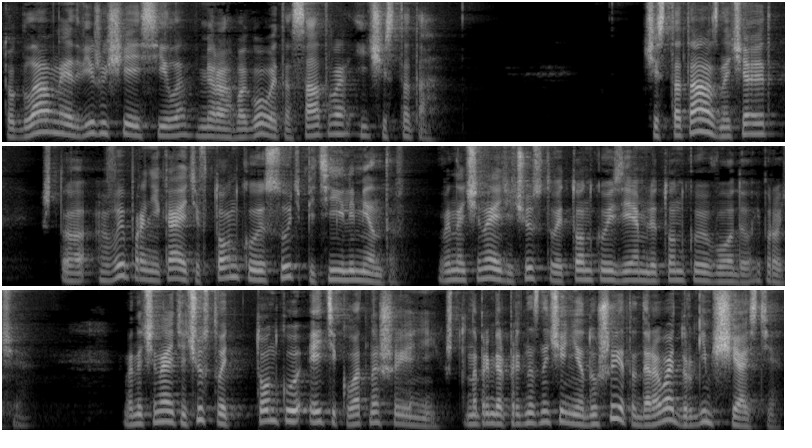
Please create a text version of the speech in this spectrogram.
то главная движущая сила в мирах богов – это сатва и чистота. Чистота означает, что вы проникаете в тонкую суть пяти элементов – вы начинаете чувствовать тонкую землю, тонкую воду и прочее. Вы начинаете чувствовать тонкую этику отношений, что, например, предназначение души – это даровать другим счастье.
